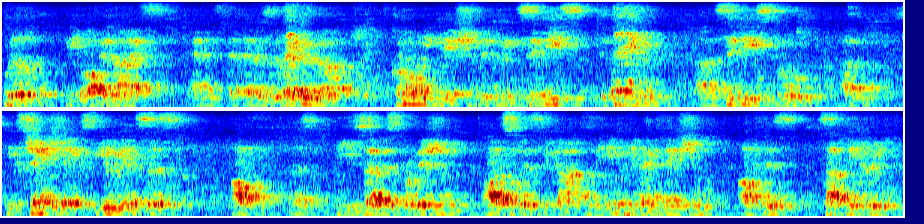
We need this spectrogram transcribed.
will be organized and that there is a regular communication between cities, between uh, cities to um, exchange their experiences of the service provision, also with regard to the implementation of this sub-decree.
